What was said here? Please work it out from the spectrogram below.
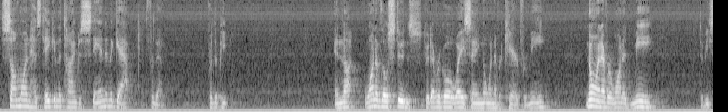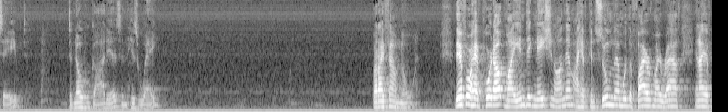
someone has taken the time to stand in the gap for them, for the people. And not one of those students could ever go away saying, No one ever cared for me. No one ever wanted me to be saved, to know who God is and His way. But I found no one. Therefore, I have poured out my indignation on them. I have consumed them with the fire of my wrath, and I have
